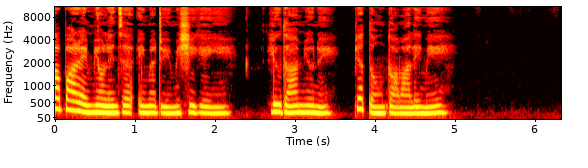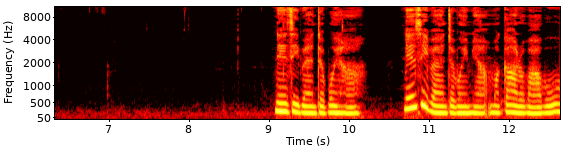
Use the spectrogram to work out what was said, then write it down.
လှပတဲ့မျောလင်းချက်အိမ်မက်တွေမရှိခဲ့ရင်လူသားမျိုးတွေပြတ်တုံသွားပါလိမ့်မယ်။နှင်းစီပန်းတပွင့်ဟာနှင်းစီပန်းတပွင့်မြမကတော့ပါဘူး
